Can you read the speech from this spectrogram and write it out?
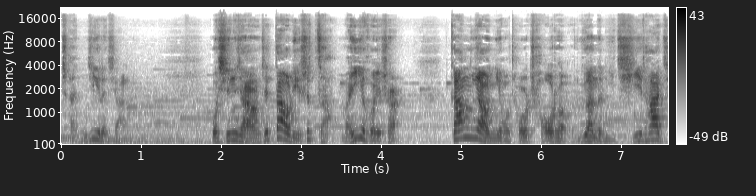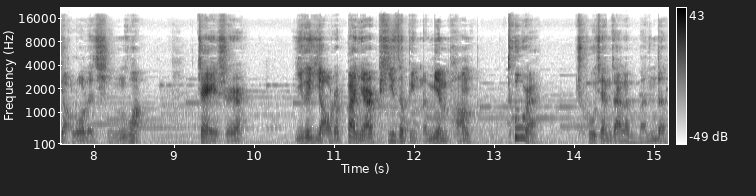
沉寂了下来。我心想，这到底是怎么一回事儿？刚要扭头瞅瞅院子里其他角落的情况，这时。一个咬着半沿披萨饼的面庞，突然出现在了门的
